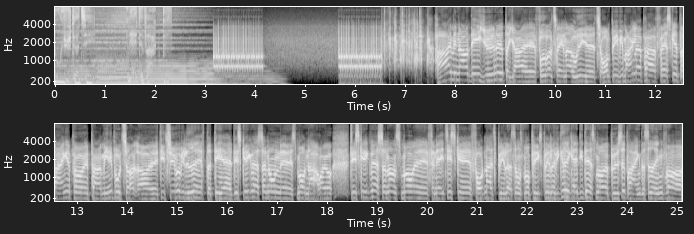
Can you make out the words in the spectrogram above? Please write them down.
Du lytter til Nattevagten. Jeg er fodboldtræner ude i øh, uh, Tornby. Vi mangler et par friske drenge på et par miniputhold, og uh, de typer, vi leder efter, det, er, det skal ikke være sådan nogle uh, små narrøv. Det skal ikke være sådan nogle små uh, fanatiske Fortnite-spillere, sådan nogle små pikspillere. Vi gider ikke have de der små bøssedrenge, der sidder indenfor og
